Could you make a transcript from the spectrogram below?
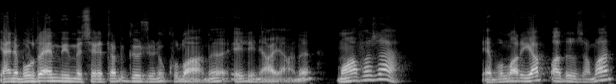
Yani burada en büyük mesele tabii gözünü, kulağını, elini, ayağını muhafaza. E bunları yapmadığı zaman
